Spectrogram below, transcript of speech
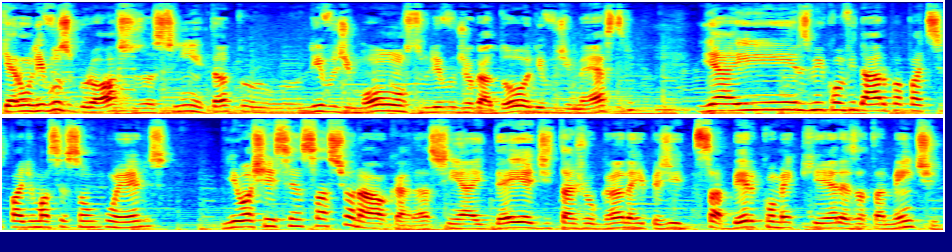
que eram livros grossos assim, tanto livro de monstro, livro de jogador, livro de mestre. E aí eles me convidaram para participar de uma sessão com eles. E eu achei sensacional, cara. Assim, a ideia de estar tá jogando RPG, de saber como é que era exatamente,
